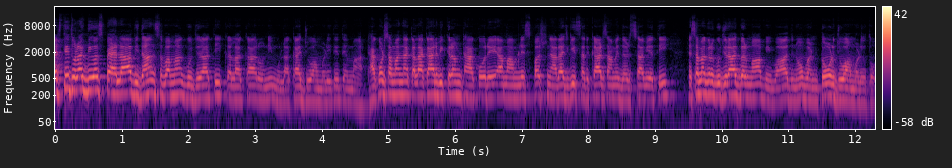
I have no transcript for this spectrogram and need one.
આજથી થોડાક દિવસ પહેલા વિધાનસભામાં ગુજરાતી કલાકારોની મુલાકાત જોવા મળી હતી. તેમાં ઠાકોર સમાજના કલાકાર વિક્રમ ઠાકોરે આ મામલે સ્પષ્ટ નારાજગી સરકાર સામે દર્શાવી હતી અને સમગ્ર ગુજરાતભરમાં વિવાદનો વંટોળ જોવા મળ્યો હતો.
